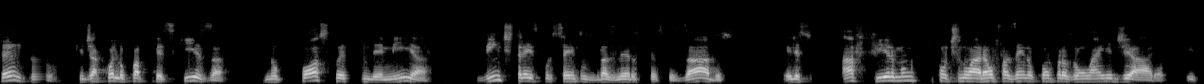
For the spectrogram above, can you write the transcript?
Tanto que, de acordo com a pesquisa, no pós-pandemia, 23% dos brasileiros pesquisados, eles afirmam que continuarão fazendo compras online diárias e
